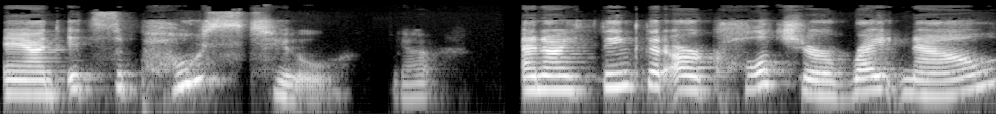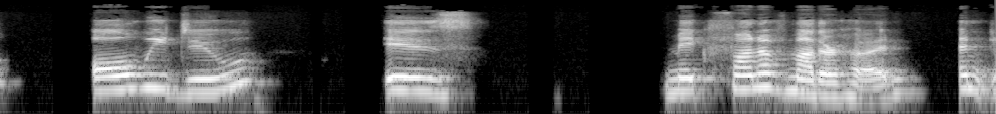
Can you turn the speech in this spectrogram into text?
and it's supposed to. Yeah. And i think that our culture right now all we do is make fun of motherhood. And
